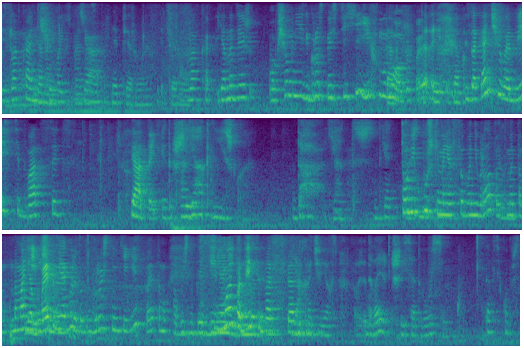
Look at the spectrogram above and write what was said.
и заканчивая я. Я первая, я первая. зака- Я надеюсь, вообще у меня есть грустные стихи, их Так, много, да, поэтому. э, давай. И заканчивая 225 Это твоя книжка. Да. Я, я Томик Пушкина я с собой не брала, поэтому это на моей. Обычно- Поэтому я говорю, тут грустненькие есть, поэтому обычно по с Евгению 7 по Онегину. 225. Я хочу, я хочу. Давай 68. Так, секунду. что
